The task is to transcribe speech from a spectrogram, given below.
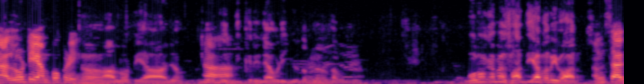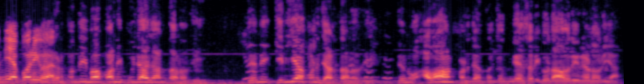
હા લોટી આમ પકડી. હા. લોટી આ જો. દીકરીને આવડી ગયું તમને નથી આવડતું. બોલો કે અમે સાદિયા પરિવાર. સાદિયા પરિવાર. ગણપતિ બાપાની પૂજા જાણતા નથી. તેની ક્રિયા પણ જાણતા નથી. તેનું આવાહન પણ જાણતા ગંગેશ્વરી ગોદાવરી રણોરિયા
